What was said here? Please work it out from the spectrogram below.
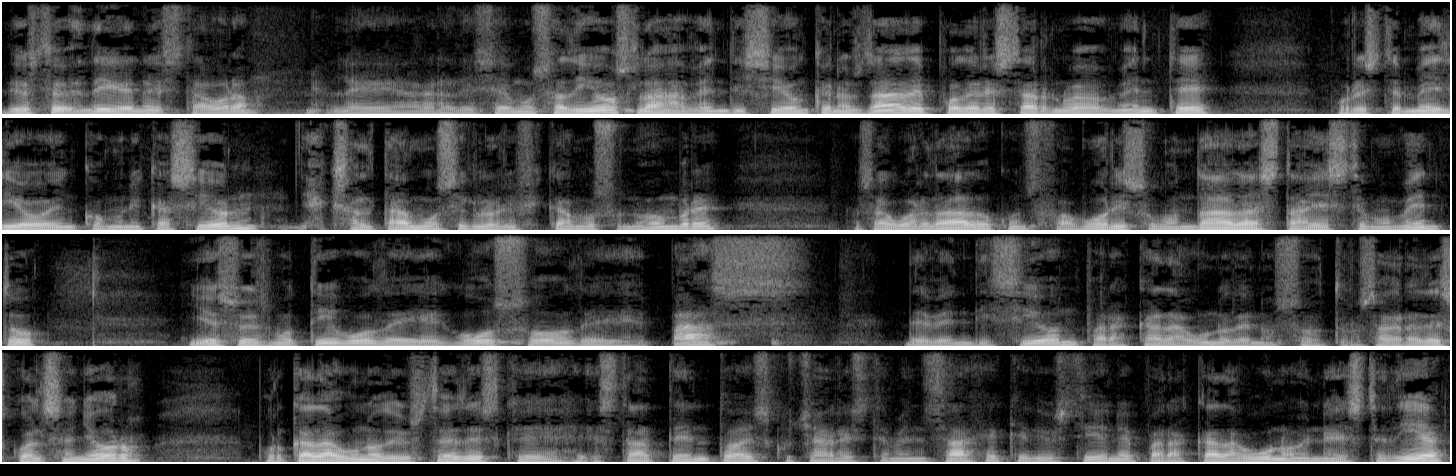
Dios te bendiga en esta hora. Le agradecemos a Dios la bendición que nos da de poder estar nuevamente por este medio en comunicación. Exaltamos y glorificamos su nombre. Nos ha guardado con su favor y su bondad hasta este momento. Y eso es motivo de gozo, de paz, de bendición para cada uno de nosotros. Agradezco al Señor por cada uno de ustedes que está atento a escuchar este mensaje que Dios tiene para cada uno en este día.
